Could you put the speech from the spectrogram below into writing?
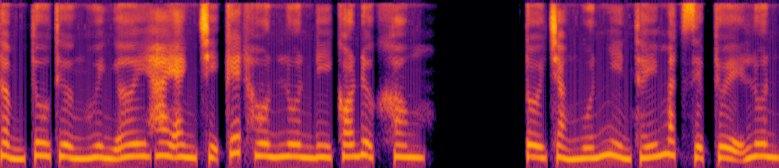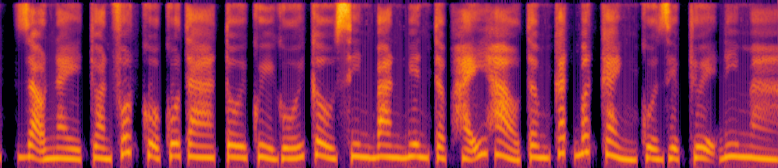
Thẩm tu thường Huỳnh ơi hai anh chị kết hôn luôn đi có được không? Tôi chẳng muốn nhìn thấy mặt Diệp Tuệ luôn, dạo này toàn phốt của cô ta tôi quỳ gối cầu xin ban biên tập hãy hảo tâm cắt bất cảnh của Diệp Tuệ đi mà.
